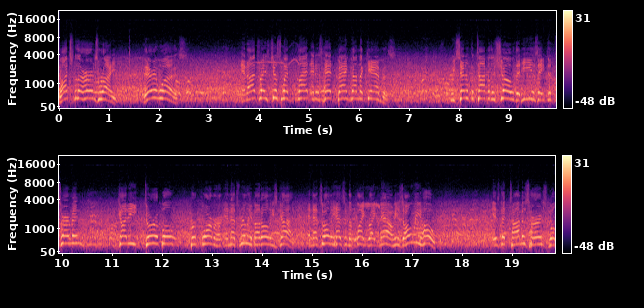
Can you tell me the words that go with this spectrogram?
Watch for the Hearns right. There it was. And Andries just went flat and his head banged on the canvas. We said at the top of the show that he is a determined, gutty, durable performer, and that's really about all he's got. And that's all he has in the fight right now. His only hope is that Thomas Hearns will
